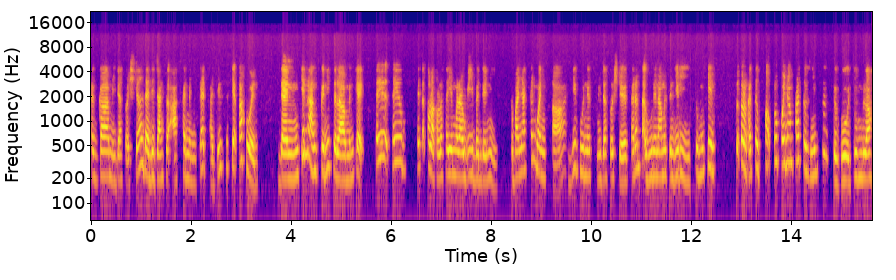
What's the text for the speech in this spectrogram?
tegar media sosial dan dijangka akan meningkat pada setiap tahun. Dan mungkin angka ni telah meningkat. Saya saya saya tak tahu lah kalau saya meragui benda ni. Kebanyakan wanita dia guna media sosial kadang tak guna nama sendiri. So mungkin tak tahu orang kata 40.6% ni betul jumlah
